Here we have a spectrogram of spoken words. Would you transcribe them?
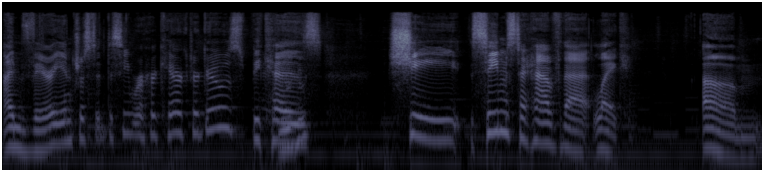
I'm very interested to see where her character goes because she seems to have that like, um,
